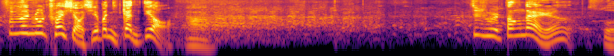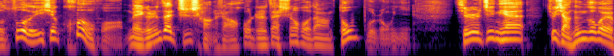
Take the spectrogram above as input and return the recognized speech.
分分钟穿小鞋把你干掉啊！这就是当代人所做的一些困惑。每个人在职场上或者在生活当中都不容易。其实今天就想跟各位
